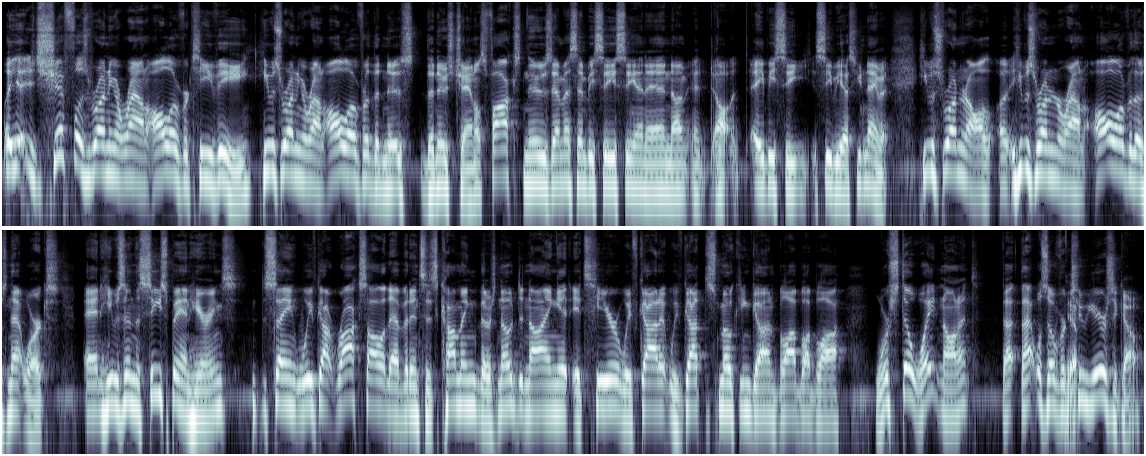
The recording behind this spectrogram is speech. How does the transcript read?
Like Schiff was running around all over TV. He was running around all over the news the news channels, Fox News, MSNBC, CNN, um, uh, ABC, CBS, you name it. He was running all uh, he was running around all over those networks, and he was in the C-SPAN hearings saying we've got rock solid evidence. It's coming. There's no denying it. It's here. We've got it. We've got the smoking gun. Blah blah blah. We're still waiting on it. That that was over yep. two years ago.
